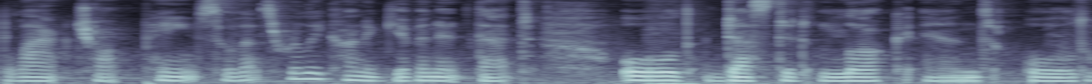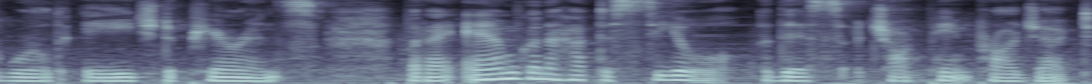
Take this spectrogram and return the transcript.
black chalk paint. So that's really kind of given it that old dusted look and old world aged appearance. But I am going to have to seal this chalk paint project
